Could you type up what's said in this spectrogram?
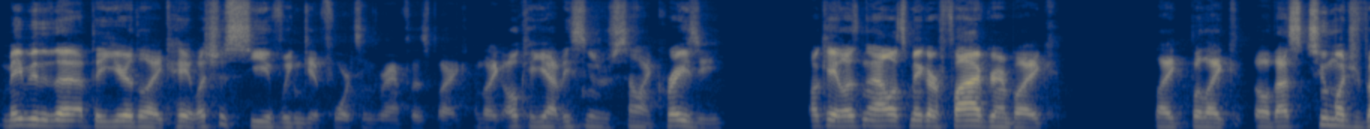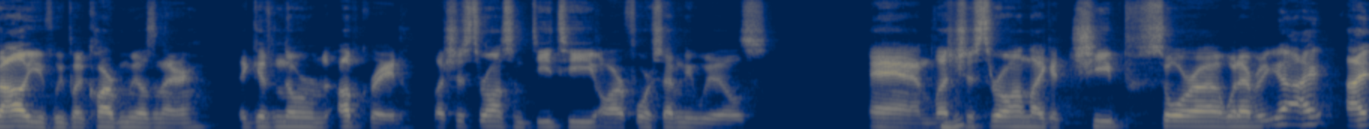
maybe the, at the year they're like, hey, let's just see if we can get fourteen grand for this bike. And like, okay, yeah, these things are selling like crazy. Okay, let's now let's make our five grand bike. Like, but like, oh, that's too much value if we put carbon wheels in there. It gives them no room to upgrade. Let's just throw on some DT R470 wheels, and let's Mhm. just throw on like a cheap Sora, whatever. Yeah, I, I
